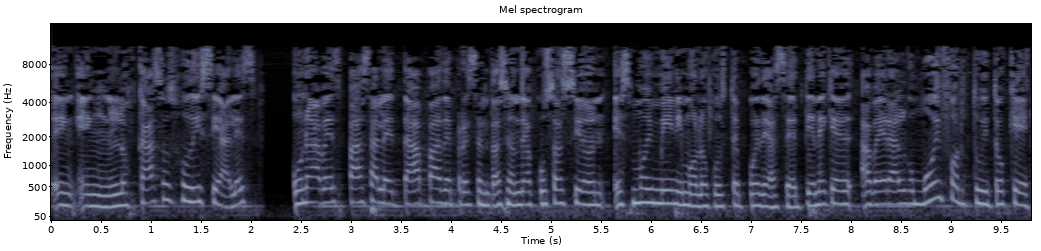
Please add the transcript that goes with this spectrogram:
en, en los casos judiciales, una vez pasa la etapa de presentación de acusación, es muy mínimo lo que usted puede hacer. Tiene que haber algo muy fortuito que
